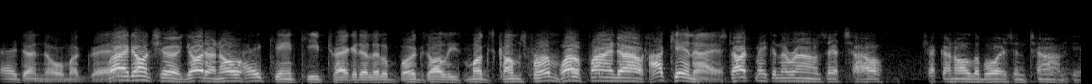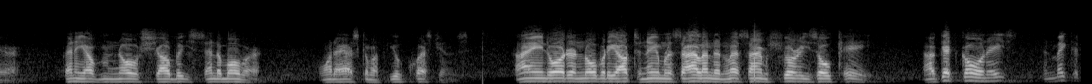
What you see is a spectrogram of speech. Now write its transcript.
I don't know, McGrath. Why don't you? You ought to know. I can't keep track of the little bugs all these mugs comes from. Well, find out. How can I? Start making the rounds, that's how. Check on all the boys in town here. If any of 'em know Shelby, send 'em over. I want to ask 'em a few questions. I ain't ordering nobody out to Nameless Island unless I'm sure he's okay. Now get going, Ace, and make it.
